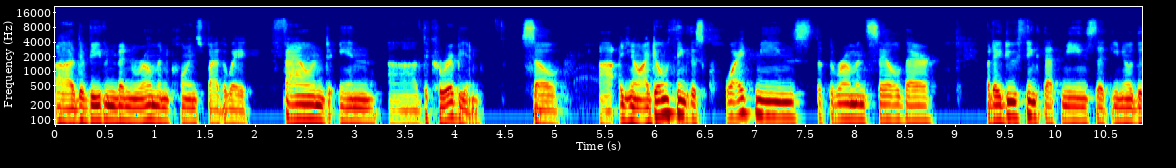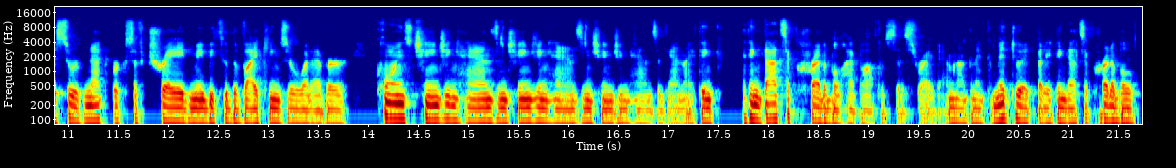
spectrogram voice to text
Uh, there've even been Roman coins, by the way, found in uh, the Caribbean. So, uh, you know, I don't think this quite means that the Romans sailed there, but I do think that means that, you know, this sort of networks of trade, maybe through the Vikings or whatever, coins changing hands and changing hands and changing hands again. I think I think that's a credible hypothesis, right? I'm not going to commit to it, but I think that's a credible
